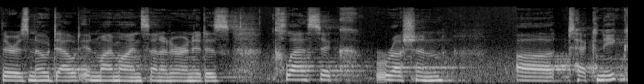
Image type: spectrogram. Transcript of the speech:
There is no doubt in my mind, Senator, and it is classic Russian uh, technique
